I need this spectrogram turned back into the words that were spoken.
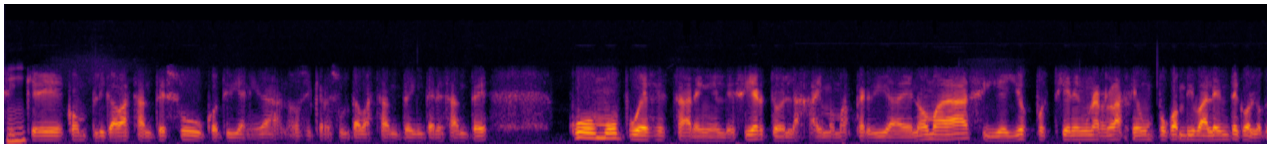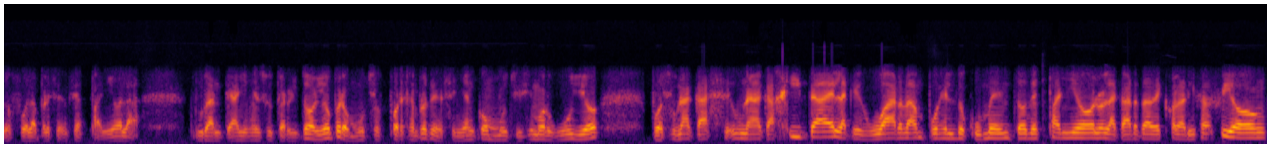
sí que complica bastante su cotidianidad, ¿no? Sí que resulta bastante interesante cómo puedes estar en el desierto, en la jaima más perdida de nómadas, y ellos pues tienen una relación un poco ambivalente con lo que fue la presencia española durante años en su territorio, pero muchos, por ejemplo, te enseñan con muchísimo orgullo pues una, una cajita en la que guardan pues el documento de español o la carta de escolarización,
